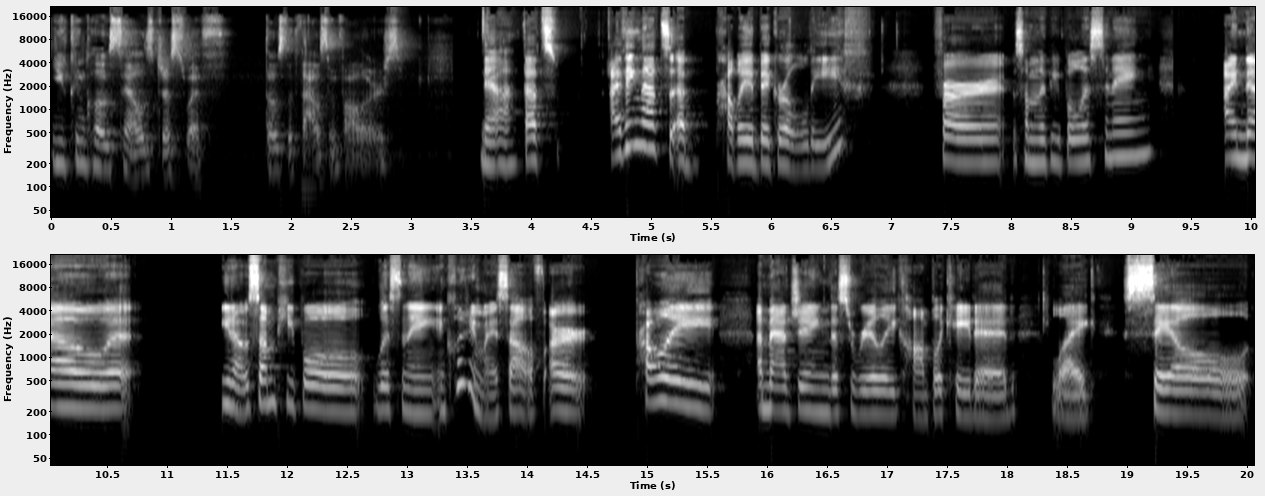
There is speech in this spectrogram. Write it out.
you can close sales just with those 1,000 followers. Yeah, that's I think that's a probably a big relief for some of the people listening. I know you know, some people listening, including myself, are probably imagining this really complicated like sale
